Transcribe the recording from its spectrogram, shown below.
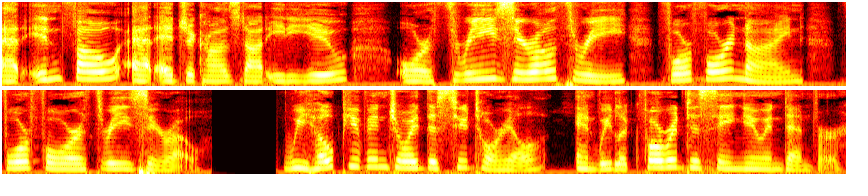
at info at educause.edu or 303-449-4430. We hope you've enjoyed this tutorial, and we look forward to seeing you in Denver.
